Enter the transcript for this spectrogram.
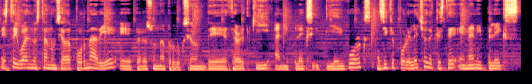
Esta igual no está anunciada por nadie, eh, pero es una producción de Third Key, Aniplex y PA Works, así que por el hecho de que esté en Aniplex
